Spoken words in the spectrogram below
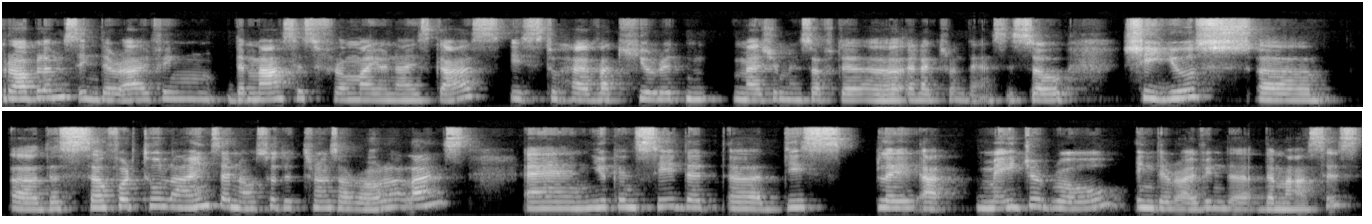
problems in deriving the masses from ionized gas is to have accurate measurements of the uh, electron density. So she used uh, uh, the sulfur 2 lines and also the trans-auroral lines. And you can see that uh, these play a major role in deriving the, the masses.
